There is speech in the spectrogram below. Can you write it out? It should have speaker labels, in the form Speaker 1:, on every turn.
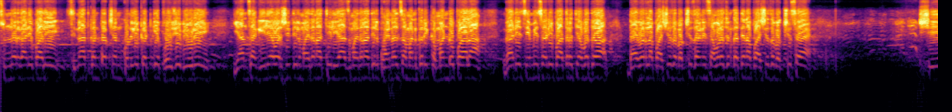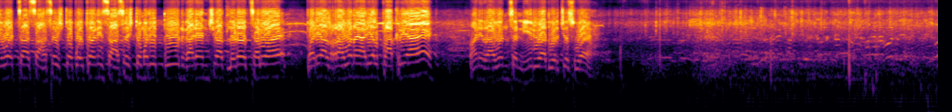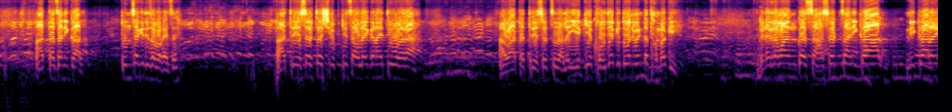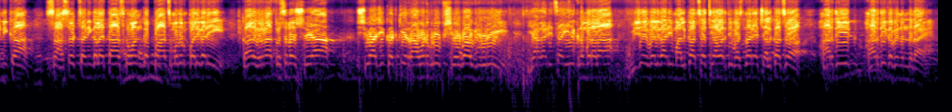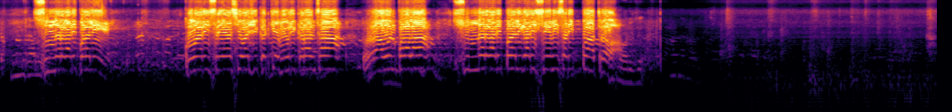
Speaker 1: सुंदर गाडी पाहिली. श्रीनाथ कंस्ट्रक्शन कुंडली कटके फौजी बिवरे यांचा गेल्या वर्षीतील मैदानातील याच मैदानातील फायनलचा मानकरी कमांडो पळाला. गाडी सेमीसाठी पात्र त्याबद्दल ड्रायव्हरला पाचशेचं बक्षीस आणि समालोचन करताना पाचशेचं बक्षीस आहे. शेवटचा सहासष्ट पळतो आणि सहासष्टमध्ये दोन गाड्यांच्या लढत चालू आहे. पड्याल रावण आहे अडियाल पाखरे आहे. आणि रावणचं निर्वाद वर्चस्व आहे. आत्ताचा निकाल. तुमचा कितीचा बघायचा हा त्रेसष्ट शेफ्टी चावलाय का नाही ती वळा. अहो आता त्रेसष्टचं झालं. एक एक होऊ द्या की दोन मिनिटं थांबा की. गट क्रमांक सहासष्टचा निकाल. निकाल आणि निकाल. सहासष्टचा निकाल आहे तास क्रमांक पाच मधून पलीकडे. काल घरनाथ प्रसन्न श्रेया शिवाजी कटके रावण ग्रुप शेवगाव विवरे. या गाडीचा एक नंबर आला. विजय बैलगाडी मालकाचं त्यावरती बसणाऱ्या चालकाचं हार्दिक हार्दिक अभिनंदन आहे.
Speaker 2: सुंदर शिवाजी कटके भिवरीकरांचा रावण पळाला. सुंदर गाडी पळाली गाडी सेमीसाठी पात्र.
